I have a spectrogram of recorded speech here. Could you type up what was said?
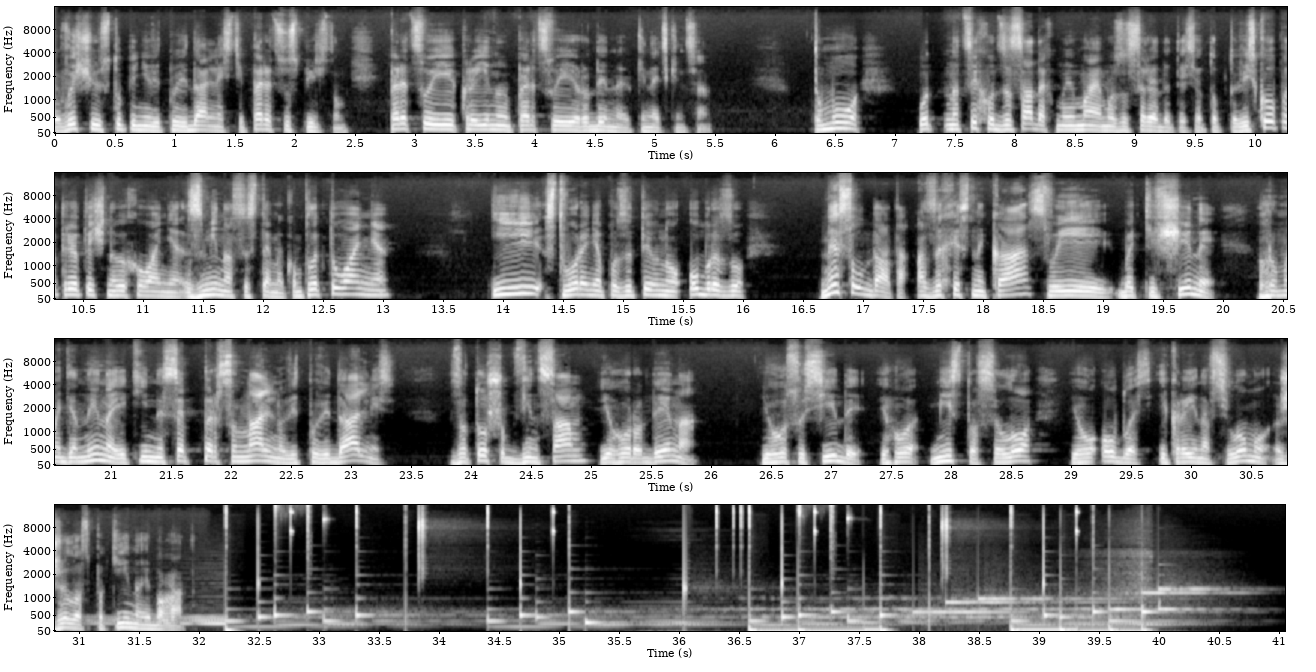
вищою ступеню відповідальності перед суспільством, перед своєю країною, перед своєю родиною, кінець кінцем. Тому от на цих от засадах ми маємо зосередитися: тобто військово-патріотичне виховання, зміна системи комплектування і створення позитивного образу не солдата, а захисника своєї батьківщини, громадянина, який несе персональну відповідальність за те, щоб він сам, його родина, його сусіди, його місто, село, його область і країна в цілому жило спокійно і багато.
